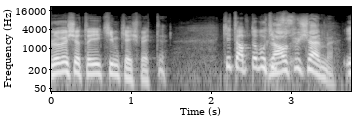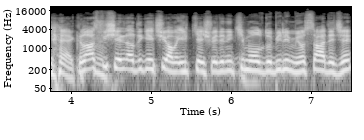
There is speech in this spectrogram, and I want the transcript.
röveşatayı kim keşfetti? Kitapta bu tip... Klaus Fischer mi? Klaus Fischer'in adı geçiyor ama ilk keşfedenin kim olduğu bilinmiyor. Sadece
